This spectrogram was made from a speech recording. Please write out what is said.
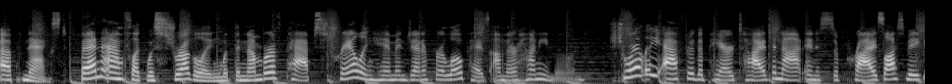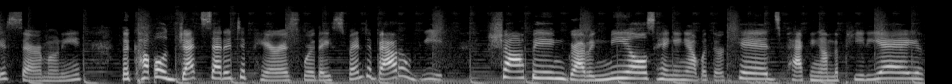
Up next, Ben Affleck was struggling with the number of paps trailing him and Jennifer Lopez on their honeymoon. Shortly after the pair tied the knot in a surprise Las Vegas ceremony, the couple jet setted to Paris where they spent about a week shopping, grabbing meals, hanging out with their kids, packing on the PDA,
